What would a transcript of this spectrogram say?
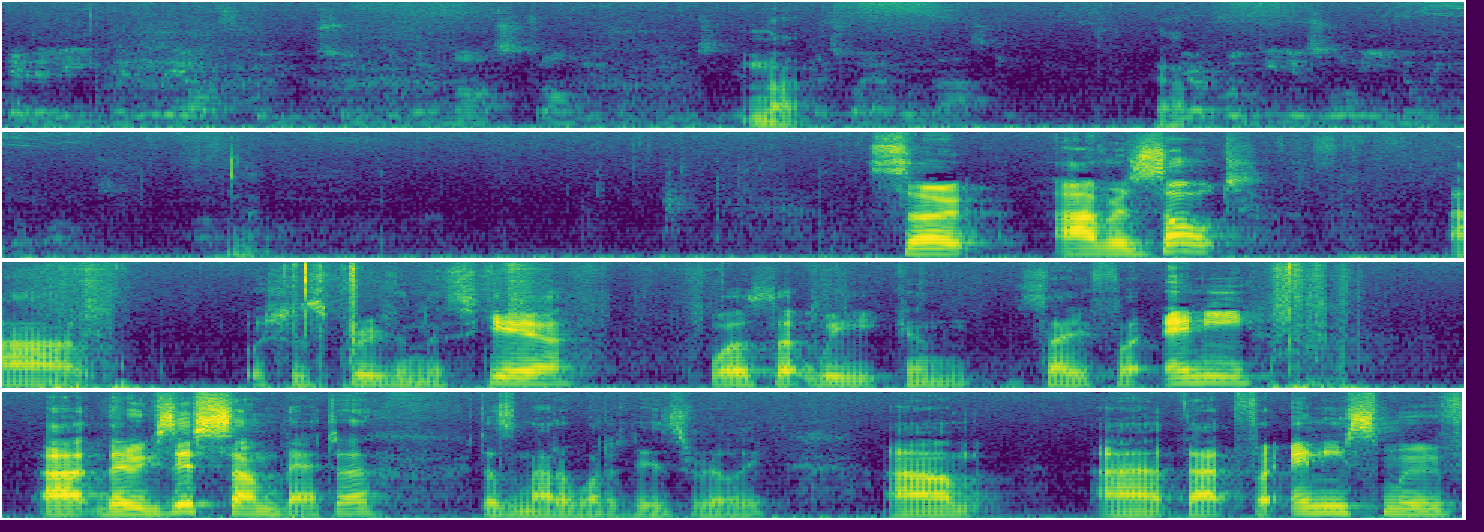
like that. Yeah, the, li- the Leray-Hopf solutions are not strongly continuous in the No. That's why I was asking. Yeah. They are continuous only in the weak topology. No. So our result, uh, which was proven this year, was that we can say for any, uh, there exists some beta, it doesn't matter what it is really, um, uh, that for any smooth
